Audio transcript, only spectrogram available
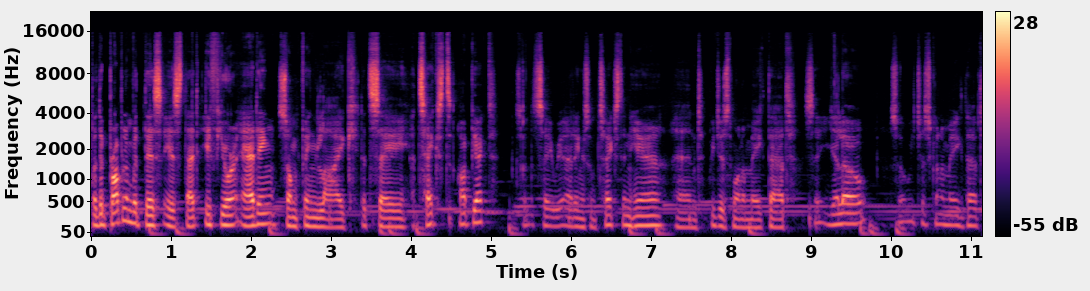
But the problem with this is that if you're adding something like, let's say a text object, so let's say we're adding some text in here and we just want to make that say yellow so we're just gonna make that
